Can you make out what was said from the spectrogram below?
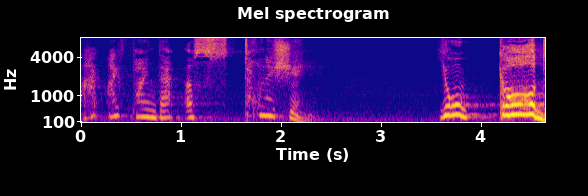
I, I find that astonishing. You're God.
